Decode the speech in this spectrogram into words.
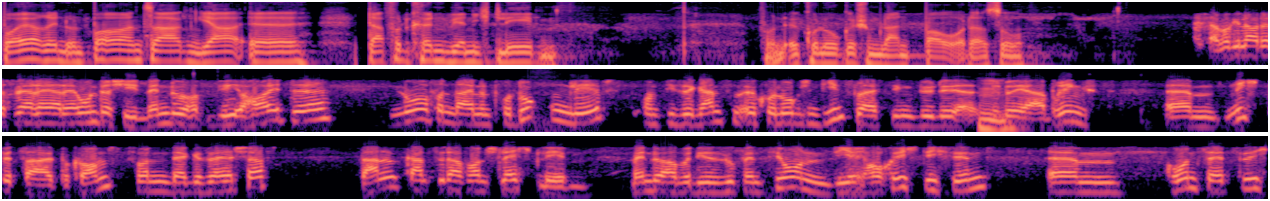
Bäuerinnen und Bauern sagen, ja, äh, davon können wir nicht leben von ökologischem Landbau oder so. Aber genau das wäre ja der Unterschied. Wenn du wie heute nur von deinen Produkten lebst und diese ganzen ökologischen Dienstleistungen, die du, hm. die du ja erbringst, ähm, nicht bezahlt bekommst von der Gesellschaft, dann kannst du davon schlecht leben. Wenn du aber diese Subventionen, die auch richtig sind, ähm, grundsätzlich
